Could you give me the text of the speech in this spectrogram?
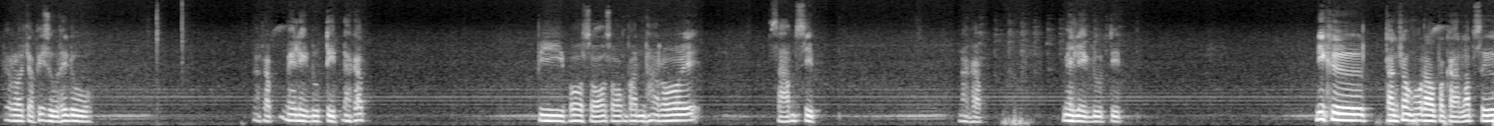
เดี๋ยวเราจะพิสูจน์ให้ดูนะครับแม่เหล็กดูดติดนะครับ ปีพศ 2530 นะครับ แม่เหล็กดูดติด นี่คือทางช่องของเราประกาศรับซื้อ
